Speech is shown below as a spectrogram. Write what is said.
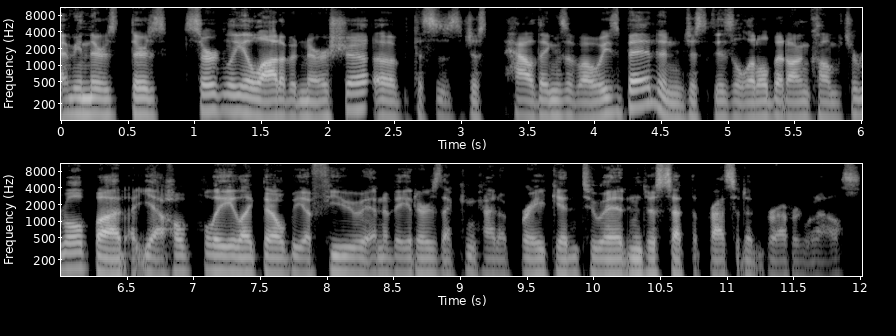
I mean, there's there's certainly a lot of inertia of this is just how things have always been, and just is a little bit uncomfortable. But uh, yeah, hopefully, like there'll be a few innovators that can kind of break into it and just set the precedent for everyone else.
